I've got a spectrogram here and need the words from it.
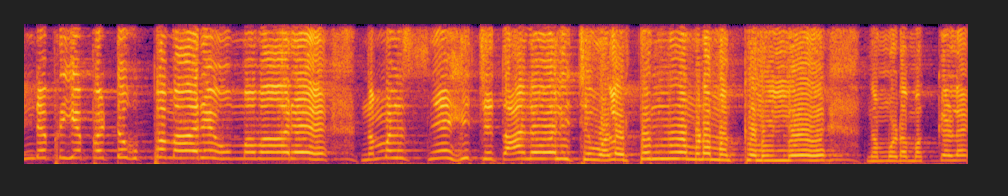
എന്റെ പ്രിയപ്പെട്ട ഉപ്പമാരെ ഉമ്മമാരെ നമ്മൾ സ്നേഹിച്ച് താലോലിച്ച് വളർത്തുന്ന നമ്മുടെ മക്കളില്ലേ? നമ്മുടെ മക്കളെ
